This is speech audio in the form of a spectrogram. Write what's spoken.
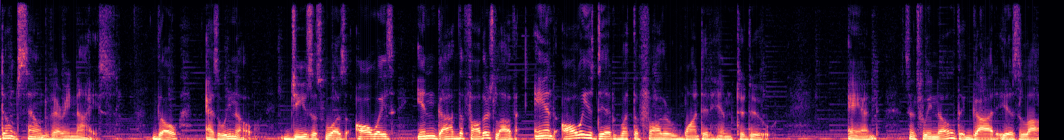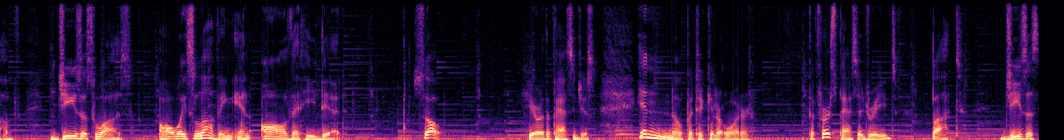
don't sound very nice. Though, as we know, Jesus was always in God the Father's love and always did what the Father wanted him to do. And since we know that God is love, Jesus was always loving in all that he did. So, here are the passages, in no particular order. The first passage reads, But Jesus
